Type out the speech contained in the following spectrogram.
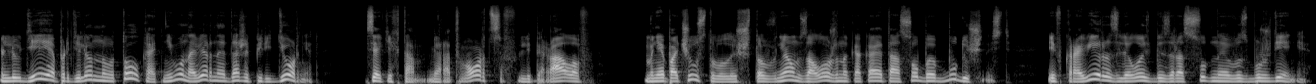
Людей определенного толка от него, наверное, даже передернет. Всяких там миротворцев, либералов. Мне почувствовалось, что в нем заложена какая-то особая будущность, и в крови разлилось безрассудное возбуждение.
